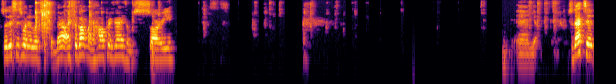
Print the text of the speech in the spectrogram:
So this is what it looks like the barrel. I forgot my hopper, guys. I'm sorry. And yeah. So that's it,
